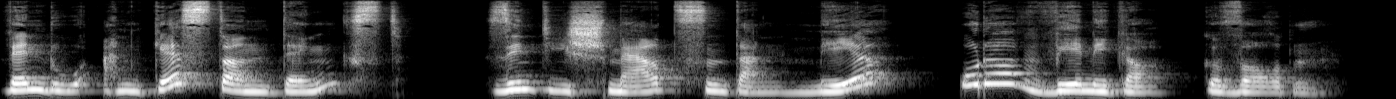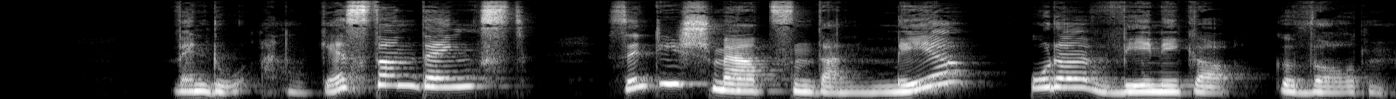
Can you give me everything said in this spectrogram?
wenn du an gestern denkst, sind die Schmerzen dann mehr oder weniger geworden? Wenn du an gestern denkst, sind die Schmerzen dann mehr oder weniger geworden?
